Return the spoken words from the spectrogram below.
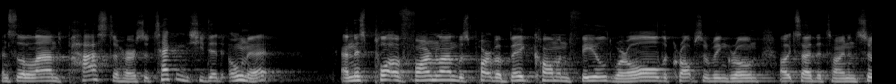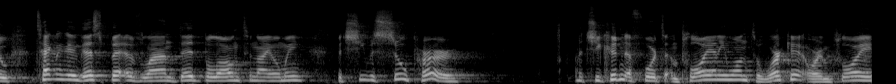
and so the land passed to her. So technically, she did own it. And this plot of farmland was part of a big common field where all the crops were being grown outside the town. And so technically, this bit of land did belong to Naomi, but she was so poor that she couldn't afford to employ anyone to work it or employ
